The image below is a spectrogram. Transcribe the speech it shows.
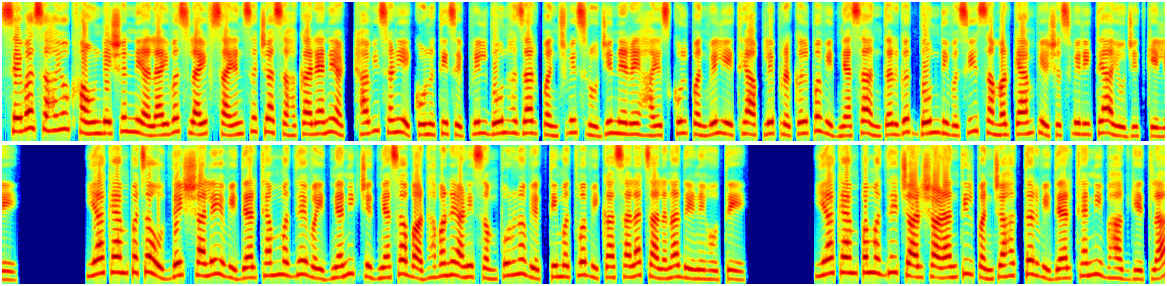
सेवा सहयोग फाउंडेशनने अलायवस लाईफ सायन्सच्या सहकार्याने अठ्ठावीस आणि एकोणतीस एप्रिल दोन हजार पंचवीस रोजी नेरे हायस्कूल पनवेल येथे आपले प्रकल्प विज्ञासा अंतर्गत दोन दिवसीय समर कॅम्प यशस्वीरित्या आयोजित केले. या कॅम्पचा उद्देश शालेय विद्यार्थ्यांमध्ये वैज्ञानिक जिज्ञासा वाढवणे आणि संपूर्ण व्यक्तिमत्व विकासाला चालना देणे होते. या कॅम्पमध्ये चार शाळांतील पंचाहत्तर विद्यार्थ्यांनी भाग घेतला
